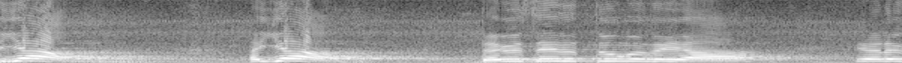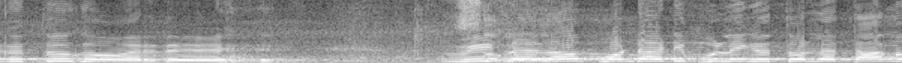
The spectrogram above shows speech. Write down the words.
ஐயா ஐயா தயவு செய்து தூங்குங்க ஐயா எனக்கு தூக்கம் வருது. வீட்டில் தான் பொண்டாட்டி பிள்ளைங்க தொல்லை தாங்க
